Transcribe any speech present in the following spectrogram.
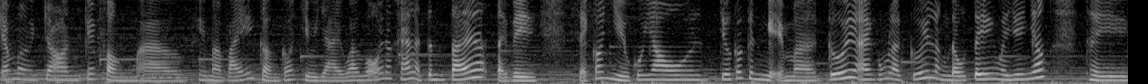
cảm ơn John. Cái phần mà khi mà váy cần có chiều dài qua gối nó khá là tinh tế á. Tại vì sẽ có nhiều cô dâu chưa có kinh nghiệm mà cưới, ai cũng là cưới lần đầu tiên và duy nhất. Thì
